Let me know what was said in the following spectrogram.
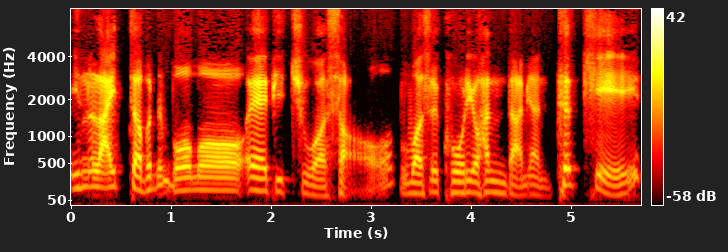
in light of는 뭐뭐에 비추어서 무엇을 고려한다면 특히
